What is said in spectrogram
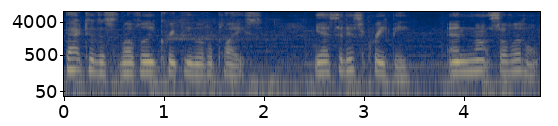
back to this lovely, creepy little place. Yes, it is creepy, and not so little.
